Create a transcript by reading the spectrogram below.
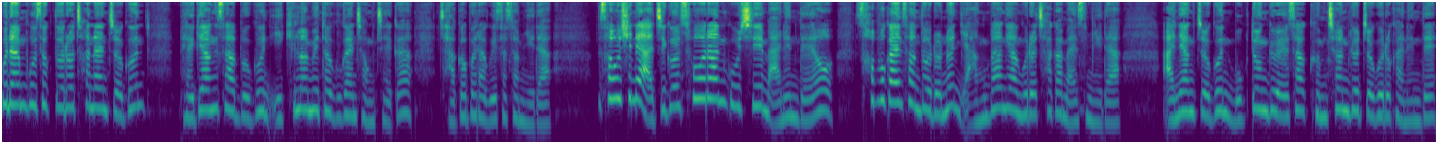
호남고속도로 천안 쪽은 백양사 부근 2km 구간 정체가 작업을 하고 있어서입니다. 서울 시내 아직은 수월한 곳이 많은데요. 서부간 선도로는 양방향으로 차가 많습니다. 안양 쪽은 목동교에서 금천교 쪽으로 가는데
